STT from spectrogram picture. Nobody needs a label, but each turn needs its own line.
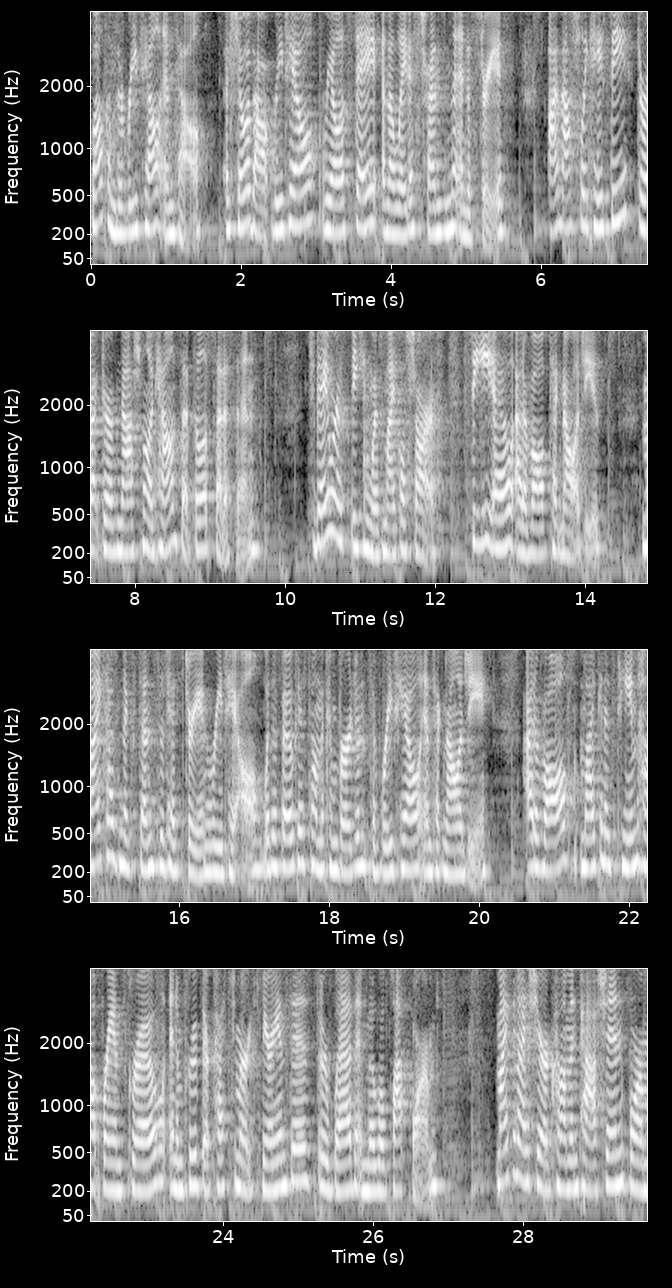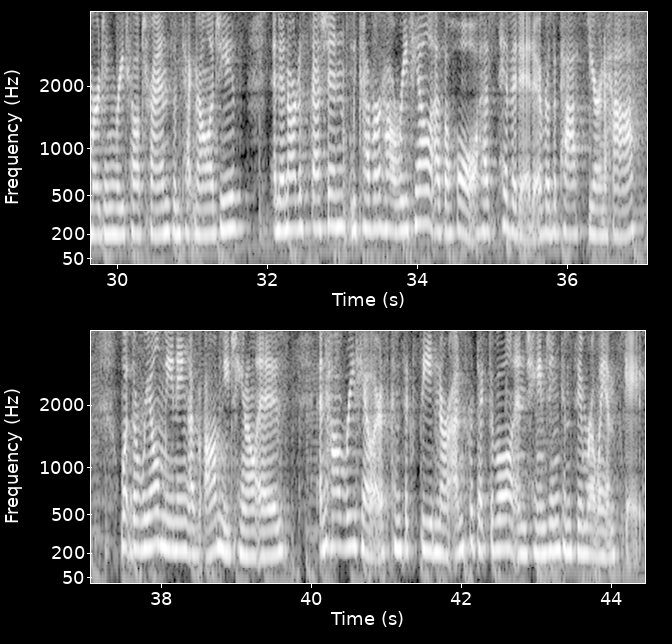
Welcome to Retail Intel, a show about retail, real estate, and the latest trends in the industries. I'm Ashley Casey, Director of National Accounts at Phillips Edison. Today we're speaking with Michael Scharf, CEO at Evolv Technologies. Mike has an extensive history in retail with a focus on the convergence of retail and technology. At Evolv, Mike and his team help brands grow and improve their customer experiences through web and mobile platforms. Mike and I share a common passion for emerging retail trends and technologies, and in our discussion, we cover how retail as a whole has pivoted over the past year and a half, what the real meaning of omni-channel is, and how retailers can succeed in our unpredictable and changing consumer landscape.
